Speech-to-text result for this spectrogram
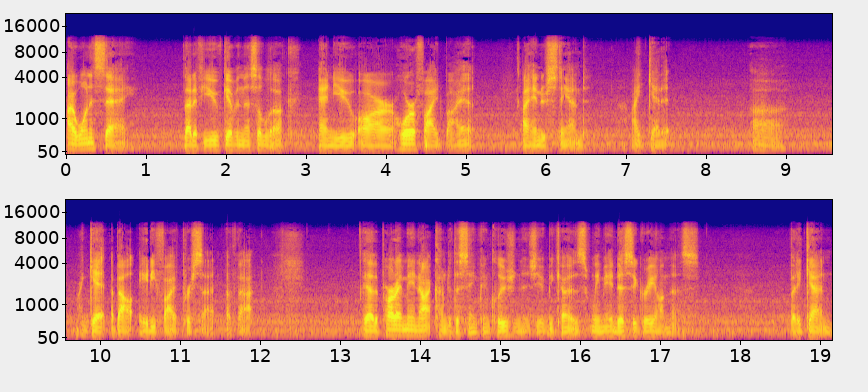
I want to say that if you've given this a look and you are horrified by it, I understand. I get it. Uh, I get about 85% of that. The other part, I may not come to the same conclusion as you because we may disagree on this. But again,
